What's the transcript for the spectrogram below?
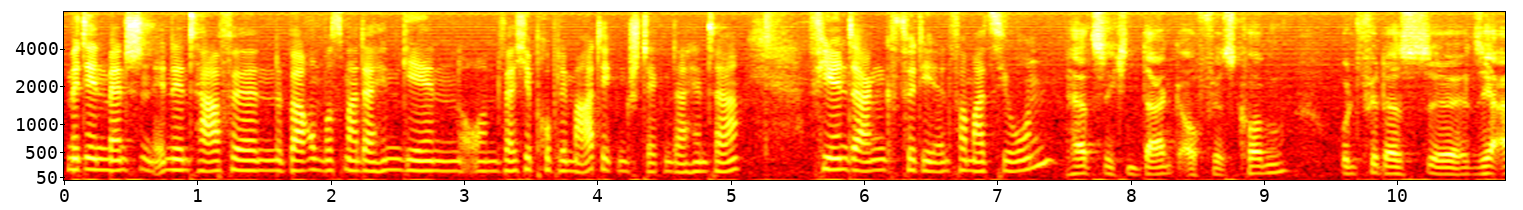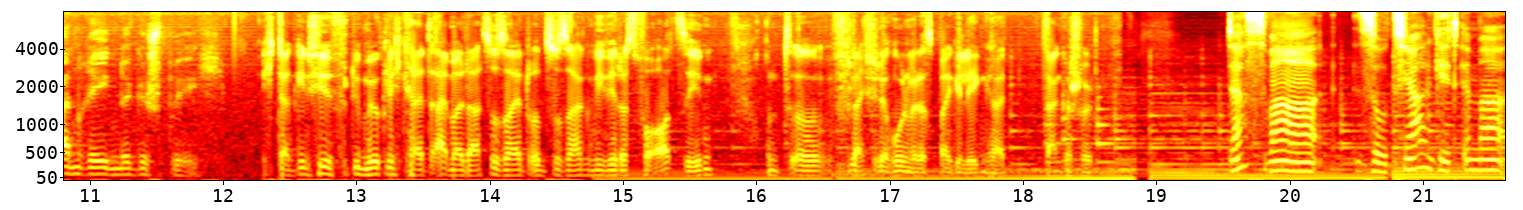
mit den Menschen in den Tafeln? Warum muss man da hingehen? Und welche Problematiken stecken dahinter? Vielen Dank für die Informationen. Herzlichen Dank auch fürs Kommen und für das äh, sehr anregende Gespräch. Ich danke Ihnen viel für die Möglichkeit, einmal da zu sein und zu sagen, wie wir das vor Ort sehen. Und äh, vielleicht wiederholen wir das bei Gelegenheit. Dankeschön. Das war Sozial geht immer,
